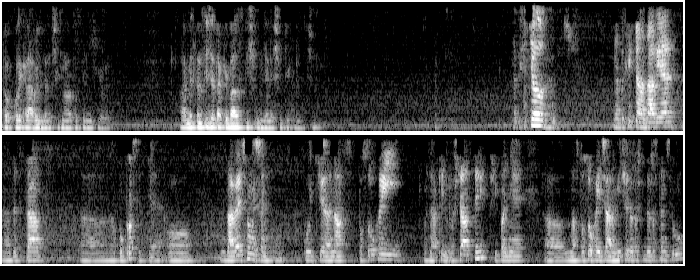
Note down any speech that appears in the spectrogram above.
to kolikrát hodíme to všechno na poslední chvíli. Ale myslím si, že ta chyba spíš u mě, než u těch rodičů. Já bych si chtěl, já bych si chtěl na závěr eh, zeptat, poprosit tě o závěrečnou myšlenku. Pokud eh, nás poslouchají možná nějaký dorošťáci, případně uh, nás poslouchají třeba rodiče dorostenců.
